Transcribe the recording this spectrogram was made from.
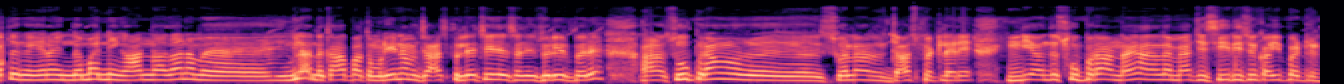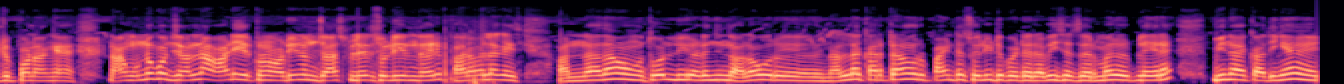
கற்றுங்க ஏன்னா இந்த மாதிரி நீங்கள் ஆடினா தான் நம்ம இங்கிலாந்தை காப்பாற்ற முடியும். நம்ம ஜாஸ்பிட்டலே சொல்லி சொல்லியிருப்பாரு. ஆனால் சூப்பராக ஒரு சொல்லலாம் ஜாஸ்பிட்டலரு இந்தியா வந்து சூப்பராக இருந்தாங்க. அதனால் மேட்ச் சீரீஸும் கைப்பற்றிட்டு போனாங்க. நாங்கள் இன்னும் கொஞ்சம் நல்லா ஆடி இருக்கணும் அப்படின்னு நம்ம பிளேரேர் சொல்லியிருந்தார். பரவாயில்ல கைஸ் அண்ணா தான் அவங்க தோல்வி அடைஞ்சிருந்தாலும் ஒரு நல்ல கரெக்டான ஒரு பாயிண்ட்டை சொல்லிட்டு போயிட்டார். ரவி சசர் மாதிரி ஒரு பிளேயரை வீணாக்காதீங்க.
